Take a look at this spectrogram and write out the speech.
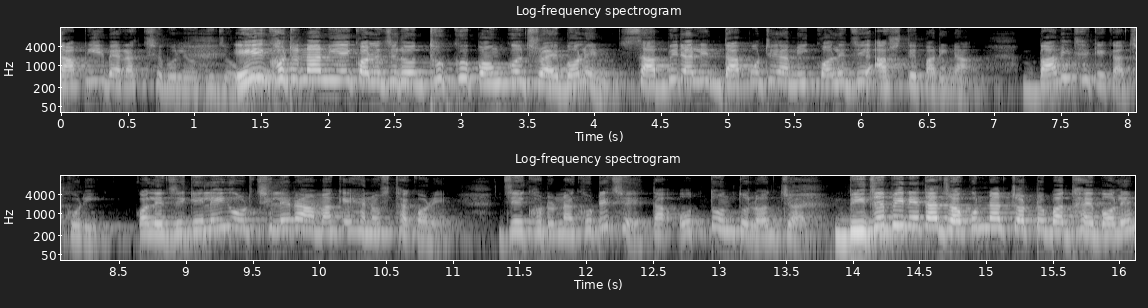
দাপিয়ে বেড়াচ্ছে বলে অভিযোগ। এই ঘটনা নিয়ে কলেজের অধ্যক্ষ পঙ্কজ রায় বলেন, সাব্বির আলীর দাপটে আমি কলেজে আসতে পারি না। বাড়ি থেকে কাজ করি। কলেজে গেলেই ওর ছেলেরা আমাকে হেনস্থা করে। যে ঘটনা ঘটেছে তা অত্যন্ত লজ্জার। বিজেপি নেতা জগন্নাথ চট্টোপাধ্যায় বলেন,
